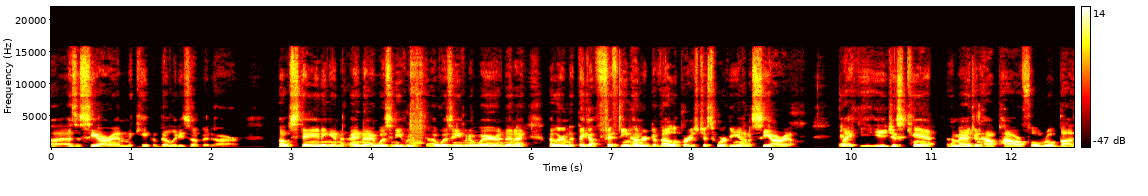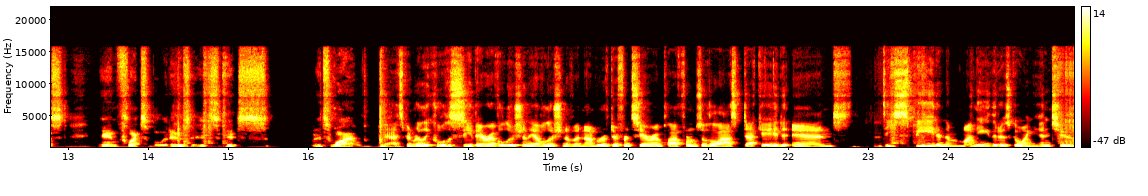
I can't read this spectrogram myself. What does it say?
uh, as a CRM. The capabilities of it are outstanding, and and I wasn't even I wasn't even aware. And then I I learned that they got fifteen hundred developers just working on a CRM. Yeah. Like you just can't imagine how powerful, robust, and flexible it is. It's it's it's wild. Yeah, it's been really cool to see their evolution, the evolution of a number of different CRM platforms over the last decade, and the speed and the money that is going into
